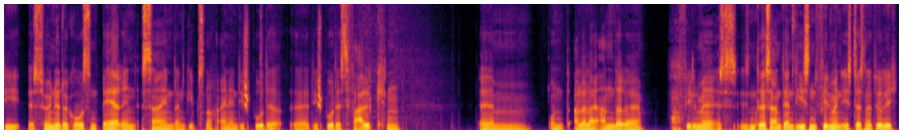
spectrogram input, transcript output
die Söhne der großen Bärin sein. Dann gibt's noch einen, die Spur, der, äh, die Spur des Falken ähm, und allerlei andere Filme. Es Interessante an diesen Filmen ist, dass natürlich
